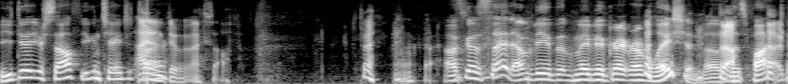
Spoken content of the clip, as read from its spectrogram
You do it yourself. You can change it. I didn't do it myself. I was going to say that would be the, maybe a great revelation of No, this podcast.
